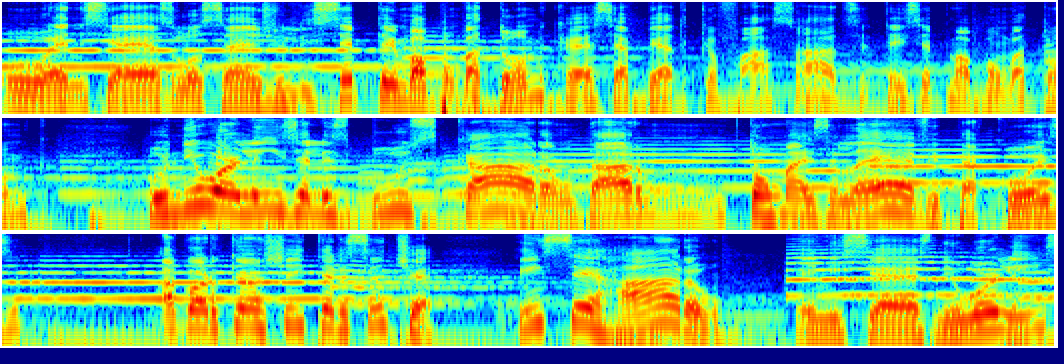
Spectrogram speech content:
O NCIS Los Angeles sempre tem uma bomba atômica, essa é a piada que eu faço. Ah, você tem sempre uma bomba atômica. O New Orleans eles buscaram dar um tom mais leve para a coisa. Agora o que eu achei interessante é encerraram NCIS New Orleans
